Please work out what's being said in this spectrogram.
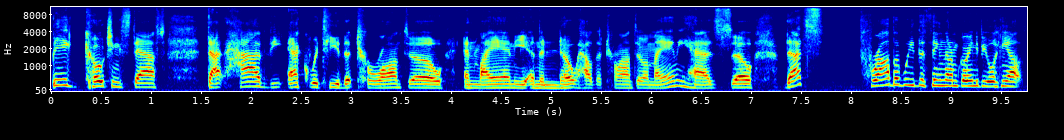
big coaching staffs that have the equity that Toronto and Miami and the know-how that Toronto and Miami has. So that's probably the thing that I'm going to be looking out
